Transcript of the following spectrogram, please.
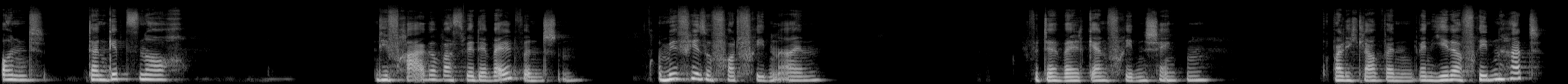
Und dann gibt's noch die Frage, was wir der Welt wünschen. Und mir fiel sofort Frieden ein. Ich würde der Welt gern Frieden schenken, weil ich glaube, wenn, wenn jeder Frieden hat,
